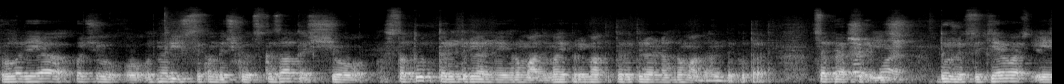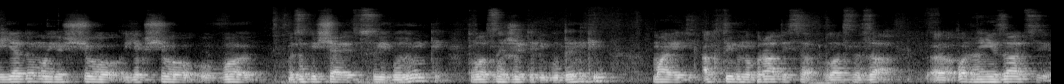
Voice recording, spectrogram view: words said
Володя, я хочу одну річ секундочку сказати, що статут територіальної громади має приймати територіальна громада, а не депутат. Це перша річ, дуже суттєва. І я думаю, що якщо ви захищаєте свої будинки, то власне жителі будинків мають активно братися власне за е, організацію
